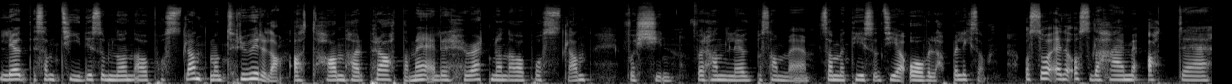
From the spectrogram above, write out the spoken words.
levd samtidig som noen av apostlene. Man tror da at han har prata med eller hørt noen av apostlene forkynne, for han levde på samme, samme tid som tida overlapper, liksom. Og så er det også det her med at eh,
